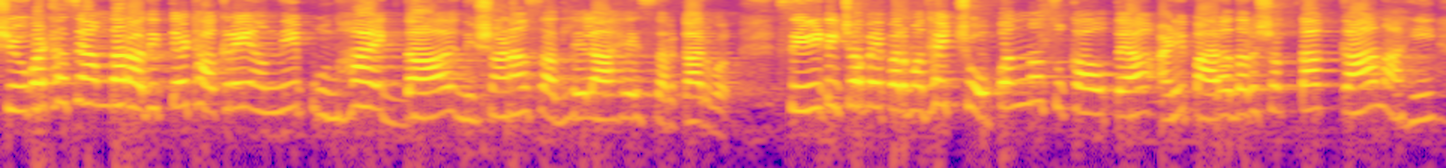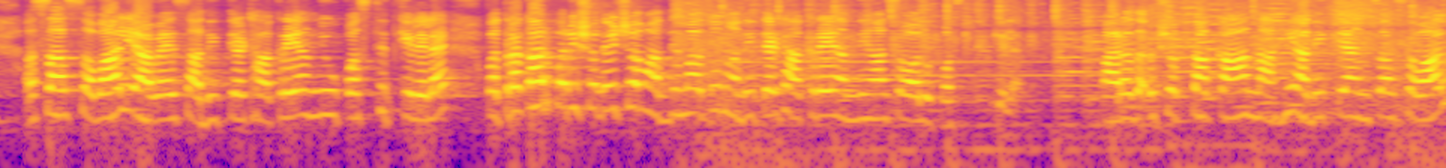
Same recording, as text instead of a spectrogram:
शिवबाठाचे आमदार आदित्य ठाकरे यांनी पुन्हा एकदा निशाणा साधलेला आहे सरकारवर. सीईटीच्या पेपरमध्ये चोपन्न चुका होत्या आणि पारदर्शकता का नाही असा सवाल यावेळेस आदित्य ठाकरे यांनी उपस्थित केलेला आहे. पत्रकार परिषदेच्या माध्यमातून आदित्य ठाकरे यांनी हा सवाल उपस्थित केला पारदर्शकता का नाही आदित्य यांचा सवाल?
